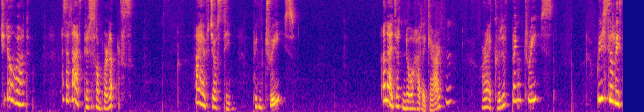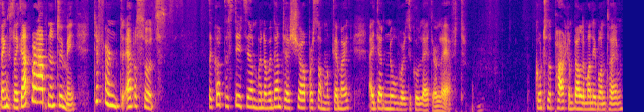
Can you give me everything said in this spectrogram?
Do you know what? I said, I've been somewhere else. I have just seen pink trees. And I didn't know I had a garden, or I could have pink trees. Wee silly things like that were happening to me different episodes. I got the stage then when I went into a shop or someone came out, I didn't know where to go left or left. Going to the park in Ballymoney one time,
